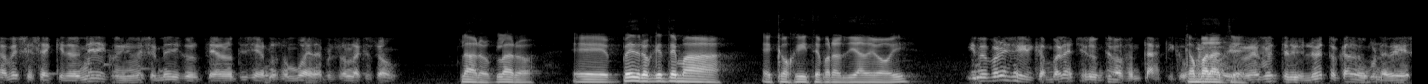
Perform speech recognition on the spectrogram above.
a veces hay que ir al médico y a veces el médico te da noticias que no son buenas, pero son las que son. Claro, claro. Eh, Pedro, ¿qué tema escogiste para el día de hoy? Y me parece que el cambalache es un tema fantástico. Cambalache. Realmente lo he tocado alguna vez,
